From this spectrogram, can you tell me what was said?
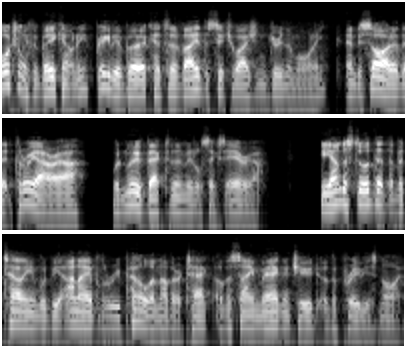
Fortunately for B Company, Brigadier Burke had surveyed the situation during the morning and decided that 3RAR would move back to the Middlesex area. He understood that the battalion would be unable to repel another attack of the same magnitude of the previous night.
